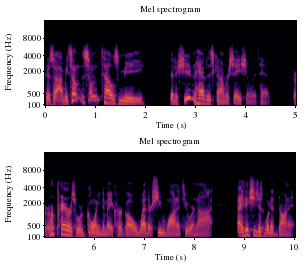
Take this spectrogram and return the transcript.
because I mean, something something tells me that if she didn't have this conversation with him, her parents were going to make her go, whether she wanted to or not. And I think she just would have done it.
